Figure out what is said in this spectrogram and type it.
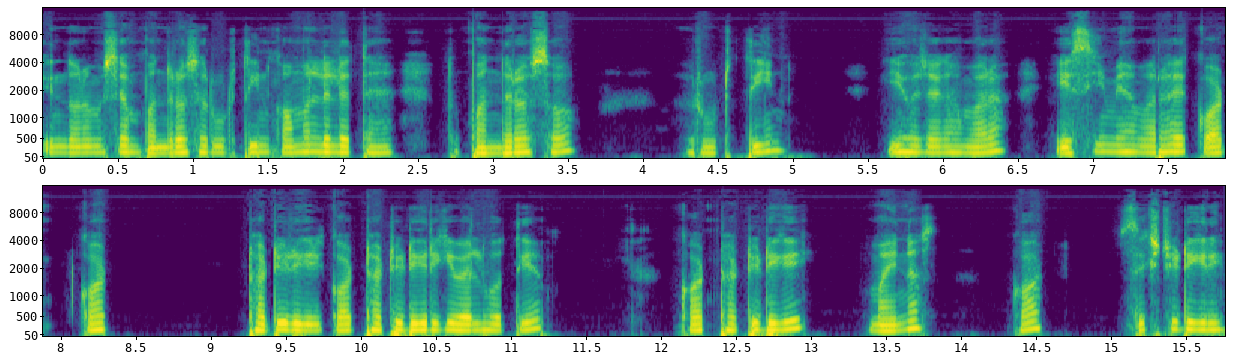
इन दोनों में से हम पंद्रह सौ रूट तीन कॉमन ले लेते हैं तो पंद्रह सौ रूट तीन, ये हो जाएगा हमारा। ए सी में हमारा है cot cot thirty degree cot thirty degree की वैल्यू होती है। Cot thirty degree minus cot sixty degree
